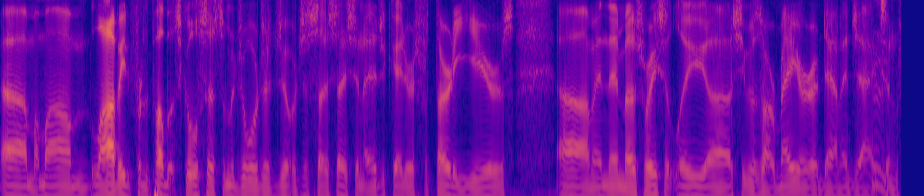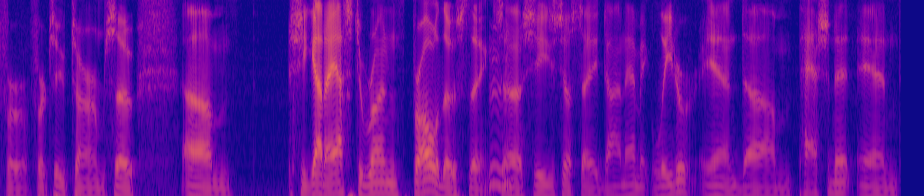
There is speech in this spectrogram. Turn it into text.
Uh, my mom lobbied for the public school system of Georgia, Georgia Association of Educators, for 30 years. Um, and then most recently, uh, she was our mayor down in Jackson for, for two terms. So um, she got asked to run for all of those things. Uh, she's just a dynamic leader and um, passionate and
